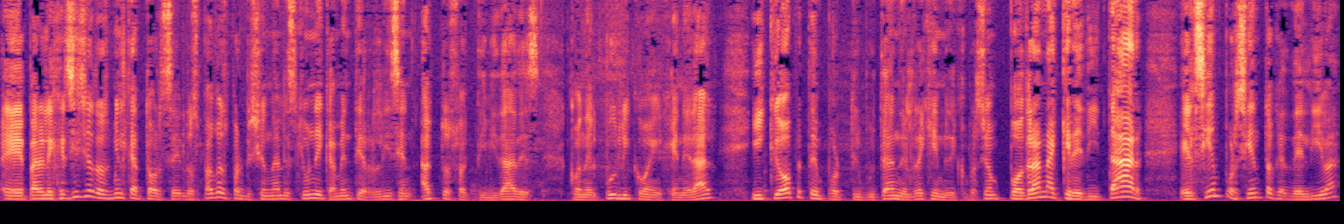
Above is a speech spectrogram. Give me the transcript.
eh, para el ejercicio 2014, los pagos provisionales que únicamente realicen actos o actividades con el público en general y que opten por tributar en el régimen de incorporación podrán acreditar el 100% del IVA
